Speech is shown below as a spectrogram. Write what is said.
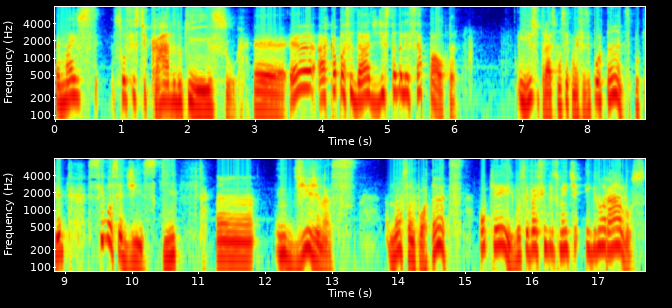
é mais sofisticado do que isso. É, é a capacidade de estabelecer a pauta. E isso traz consequências importantes, porque se você diz que hum, indígenas não são importantes, ok, você vai simplesmente ignorá-los.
